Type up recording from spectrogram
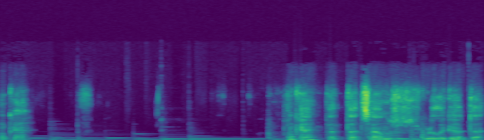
Okay. Okay, that that sounds really good. Uh,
